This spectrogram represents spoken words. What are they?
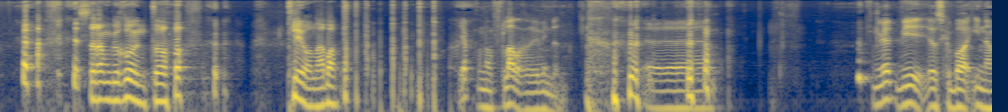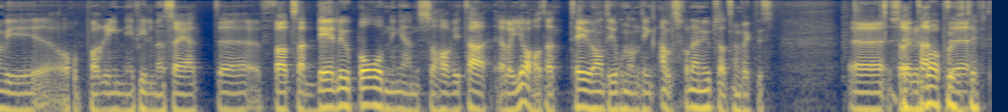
Så de går runt och klorna bara... Japp, de fladdrar i vinden. Ja, vi, jag ska bara innan vi hoppar in i filmen säga att eh, för att så här, dela upp ordningen så har vi tagit, eller jag har tagit, Theo har inte gjort någonting alls för den uppsatsen faktiskt. Eh, så det är väl bara eh, positivt.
